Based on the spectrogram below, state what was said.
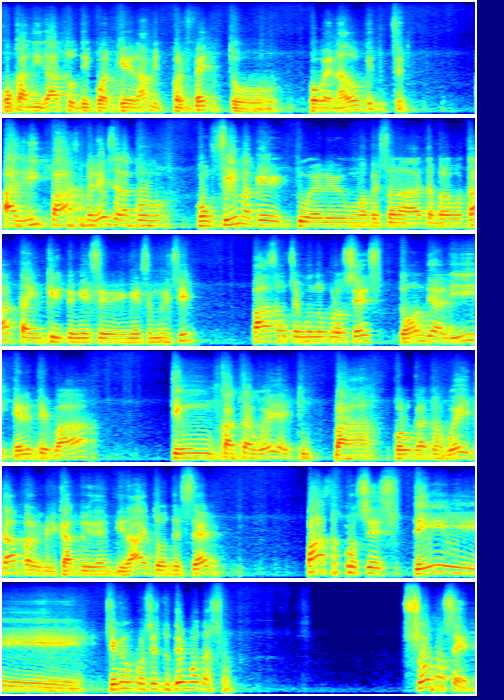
ou candidato de qualquer âmbito, prefeito, governador, que tu seja. Ali passa, beleza, ela confirma que tu eres uma pessoa apta para votar, está inscrito em esse, em esse município, passa um segundo processo, onde ali ele te vai, tem um cartão aí tu vai colocar tua huella e tal, para verificar tua identidade, tudo é certo. Passa o processo de. Chega no processo de votação. Só você,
